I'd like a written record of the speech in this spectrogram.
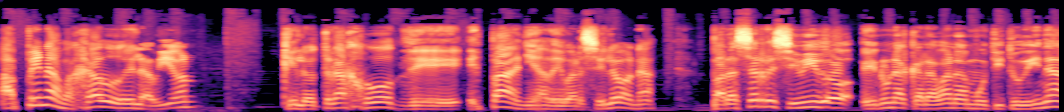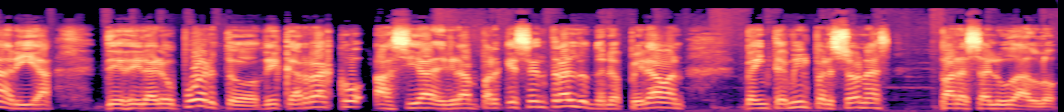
apenas bajado del avión que lo trajo de España, de Barcelona, para ser recibido en una caravana multitudinaria desde el aeropuerto de Carrasco hacia el Gran Parque Central, donde lo esperaban 20.000 personas para saludarlo.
